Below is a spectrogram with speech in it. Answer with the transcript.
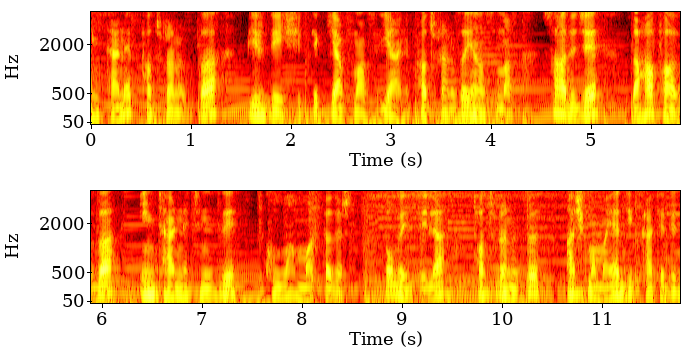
internet faturanızda bir değişiklik yapmaz. Yani faturanıza yansımaz. Sadece daha fazla internetinizi kullanmaktadır. Dolayısıyla faturanızı aşmamaya dikkat edin.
